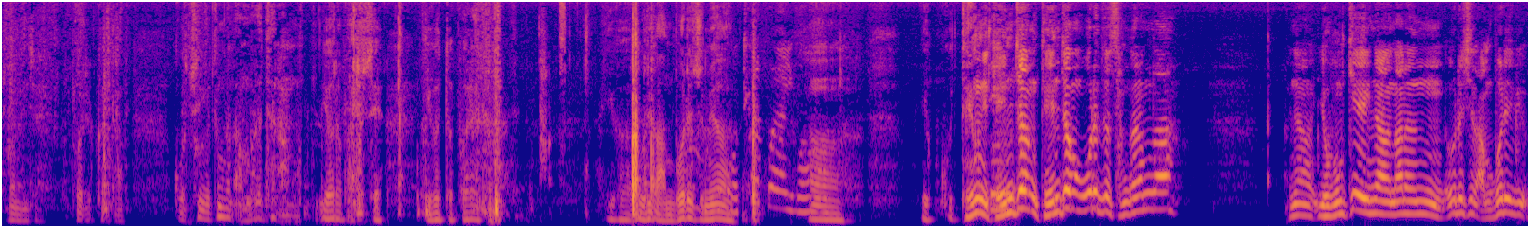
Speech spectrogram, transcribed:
그거는 이제 버릴 건 다 고추 같은 건 안 버려도 되나 한번 열어봐 주세요 이것도 버려야 돼 이거 우리가 안 버려주면 어떻게 할 거야 이거 어 이거 대훈이 된장 된장은 오래돼도 상관없나? 그냥 요번 기회에 그냥 나는 어르신 안 버리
